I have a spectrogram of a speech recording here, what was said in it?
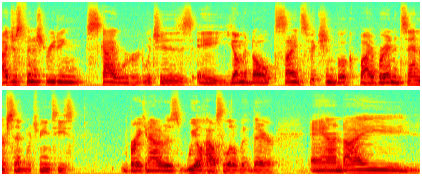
I just finished reading Skyward, which is a young adult science fiction book by Brandon Sanderson, which means he's breaking out of his wheelhouse a little bit there. And I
